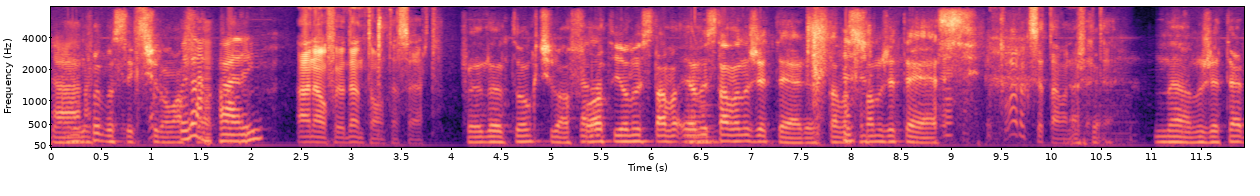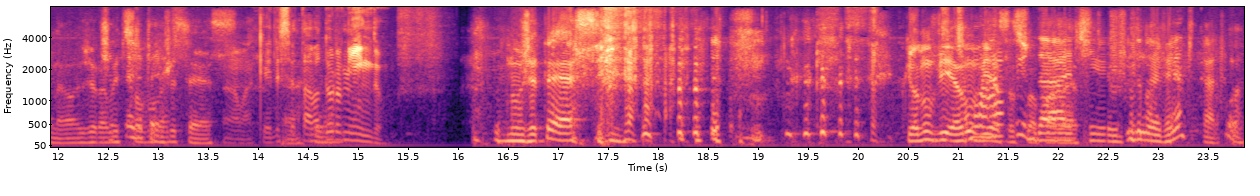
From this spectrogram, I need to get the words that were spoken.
Ah, não foi você que tirou uma foto. Rara, hein? Ah, não, foi o Danton, tá certo. Foi o Danton que tirou a foto e eu não estava, eu não estava no GTR, eu estava só no GTS. Claro que você estava no GTR. Não, no GTR não, eu geralmente só vou no GTS. Não, aquele você estava é. dormindo. No GTS. Porque eu não vi, eu não vi essa sua palestra. Indo no evento, cara, pô, a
